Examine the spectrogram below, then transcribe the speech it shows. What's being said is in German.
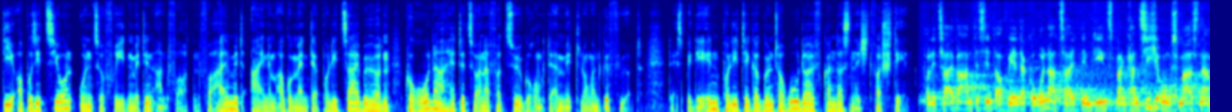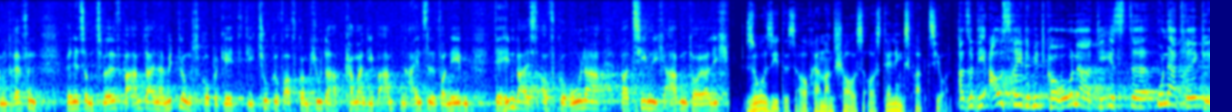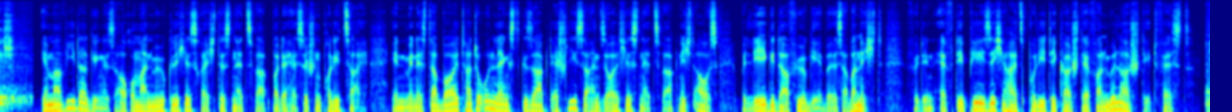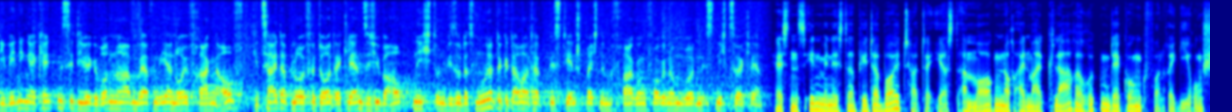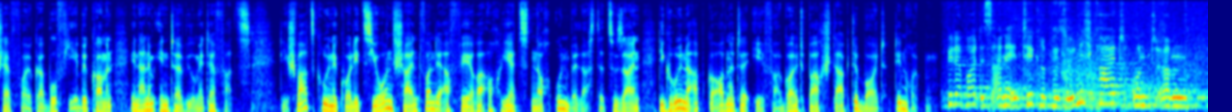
Die Opposition unzufrieden mit den Antworten, vor allem mit einem Argument der Polizeibehörden, Corona hätte zu einer Verzögerung der Ermittlungen geführt. Der SPD-Innenpolitiker Günter Rudolph kann das nicht verstehen. Polizeibeamte sind auch während der Corona-Zeiten im Dienst. Man kann Sicherungsmaßnahmen treffen. Wenn es um zwölf Beamte einer Ermittlungsgruppe geht, die Zugriff auf Computer haben, kann man die Beamten einzeln vernehmen. Der Hinweis auf Corona war ziemlich abenteuerlich. So sieht es auch Hermann Schaus aus der Linksfraktion. Also die Ausrede mit Corona, die ist äh, unerträglich. Immer wieder ging es auch um ein mögliches rechtes Netzwerk bei der hessischen Polizei. Innenminister Beuth hatte unlängst gesagt, er schließe ein solches Netzwerk nicht aus. Belege dafür gäbe es aber nicht. Für den FDP-Sicherheitspolitiker Stefan Müller steht fest, die wenigen Erkenntnisse, die wir gewonnen haben, werfen eher neue Fragen auf. Die Zeitabläufe dort erklären sich überhaupt nicht. Und wieso das Monate gedauert hat, bis die entsprechenden Befragungen vorgenommen wurden, ist nicht zu erklären. Hessens Innenminister Peter Beuth hatte erst am Morgen noch einmal klare Rückendeckung von Regierungschef Volker Bouffier bekommen in einem Interview mit der FAZ. Die schwarz-grüne Koalition scheint von der Affäre auch jetzt noch unbelastet zu sein. Die grüne Abgeordnete Eva Goldbach stärkte Beuth den Rücken. Peter Beuth ist eine integre Persönlichkeit und ähm ähm,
